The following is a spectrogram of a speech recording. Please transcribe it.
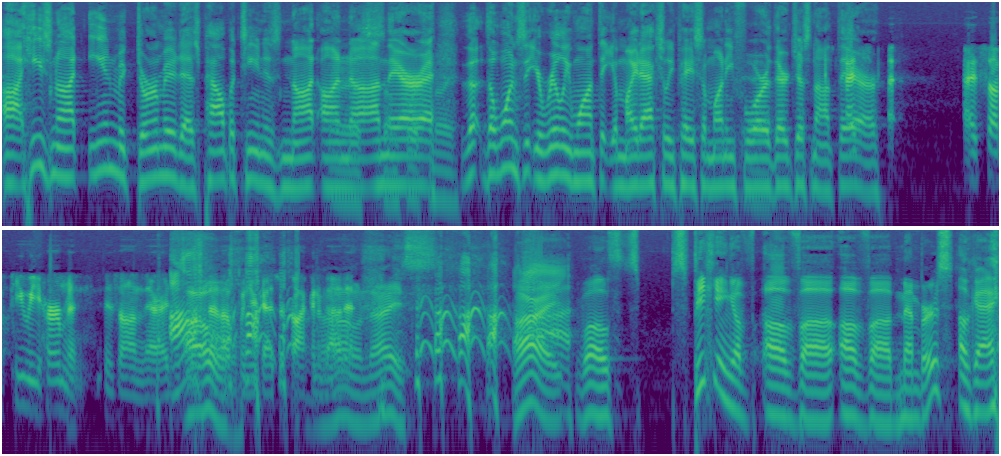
uh, he's not Ian McDermott as Palpatine is not on uh, on there. Uh, the the ones that you really want that you might actually pay some money for, they're just not there. I saw Pee Wee Herman is on there. I just Oh. looked that up when you guys were talking about oh, it. Oh, nice. All right. Well, s- speaking of of uh, of uh, members, okay,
